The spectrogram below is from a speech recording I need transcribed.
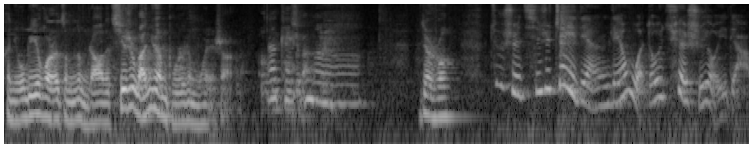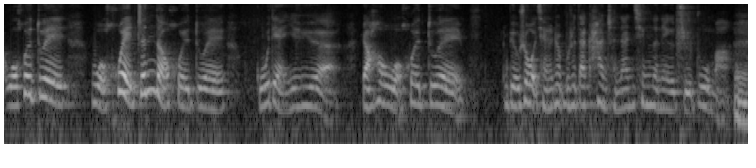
很牛逼或者怎么怎么着的，其实完全不是这么回事儿。OK，是吧？嗯，接着说，就是其实这一点连我都确实有一点儿，我会对，我会真的会对。古典音乐，然后我会对，比如说我前一阵不是在看陈丹青的那个局部嘛？嗯，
